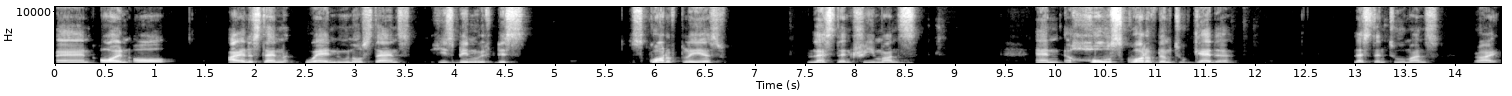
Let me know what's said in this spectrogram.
And all in all, I understand where Nuno stands he's been with this squad of players less than three months, and a whole squad of them together less than two months, right?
